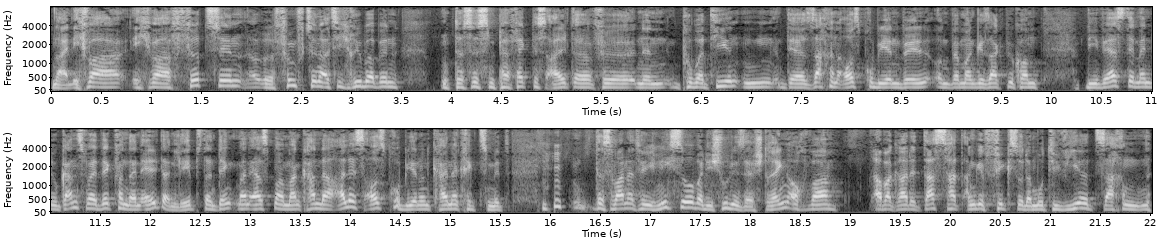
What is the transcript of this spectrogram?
Nein, ich war, ich war 14 oder 15, als ich rüber bin das ist ein perfektes Alter für einen Pubertierenden, der Sachen ausprobieren will. Und wenn man gesagt bekommt, wie wär's denn, wenn du ganz weit weg von deinen Eltern lebst, dann denkt man erstmal, man kann da alles ausprobieren und keiner kriegt's mit. Das war natürlich nicht so, weil die Schule sehr streng auch war. Aber gerade das hat angefixt oder motiviert, Sachen,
